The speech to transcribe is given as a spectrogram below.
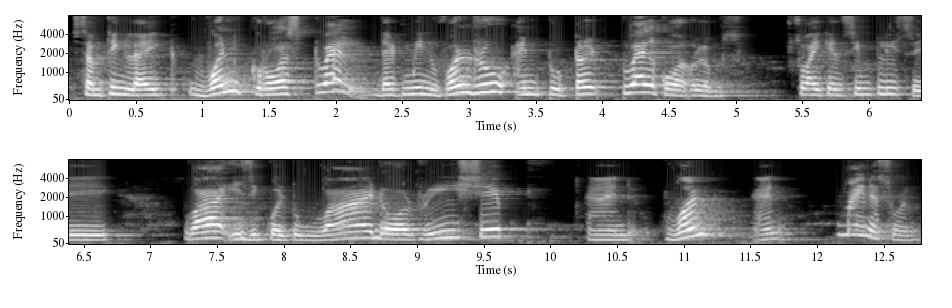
something like 1 cross 12 that means one row and total 12 columns. So i can simply say y is equal to y dot reshape and 1 and minus 1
